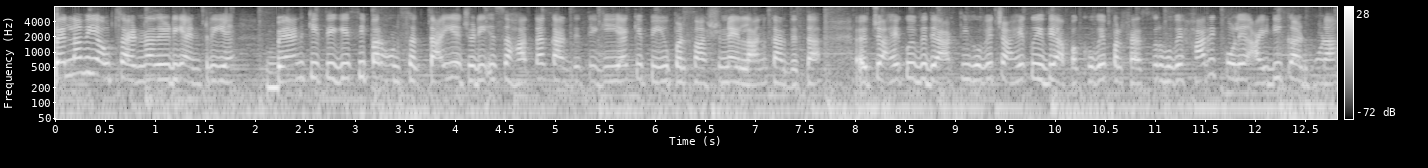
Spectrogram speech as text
ਪਹਿਲਾਂ ਵੀ ਆਊਟਸਾਈਡਰਾਂ ਦੀ ਜਿਹੜੀ ਐਂਟਰੀ ਹੈ ਬੈਨ ਕੀਤੀ ਗਈ ਸੀ, ਪਰ ਹੁਣ ਸਖਤਾਈ ਹੈ ਜਿਹੜੀ ਇਸ ਹੱਦ ਤੱਕ ਕਰ ਦਿੱਤੀ ਗਈ ਹੈ ਕਿ ਪੀਯੂ ਪ੍ਰਸ਼ਾਸਨ ਨੇ ਐਲਾਨ ਕਰ ਦਿੱਤਾ। ਚਾਹੇ ਕੋਈ ਵਿਦਿਆਰਥੀ ਹੋਵੇ, ਚਾਹੇ ਕੋਈ ਅਧਿਆਪਕ ਹੋਵੇ ਪ੍ਰੋਫੈਸਰ ਹੋਵੇ, ਹਰ ਇੱਕ ਕੋਲੇ ਆਈਡੀ ਕਾਰਡ ਹੋਣਾ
